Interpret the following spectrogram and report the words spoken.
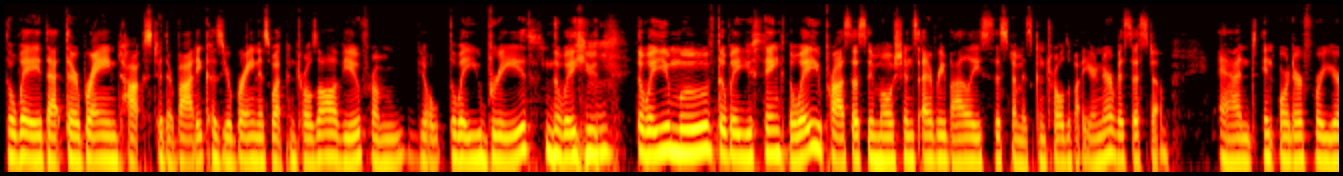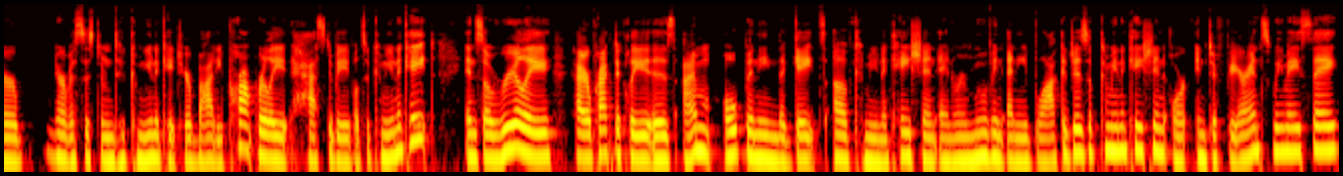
the way that their brain talks to their body, because your brain is what controls all of you, from you know the way you breathe, the way you the way you move, the way you think, the way you process emotions. Every bodily system is controlled by your nervous system. And in order for your nervous system to communicate to your body properly, it has to be able to communicate. And so, really, chiropractically, is I'm opening the gates of communication and removing any blockages of communication or interference, we may say,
